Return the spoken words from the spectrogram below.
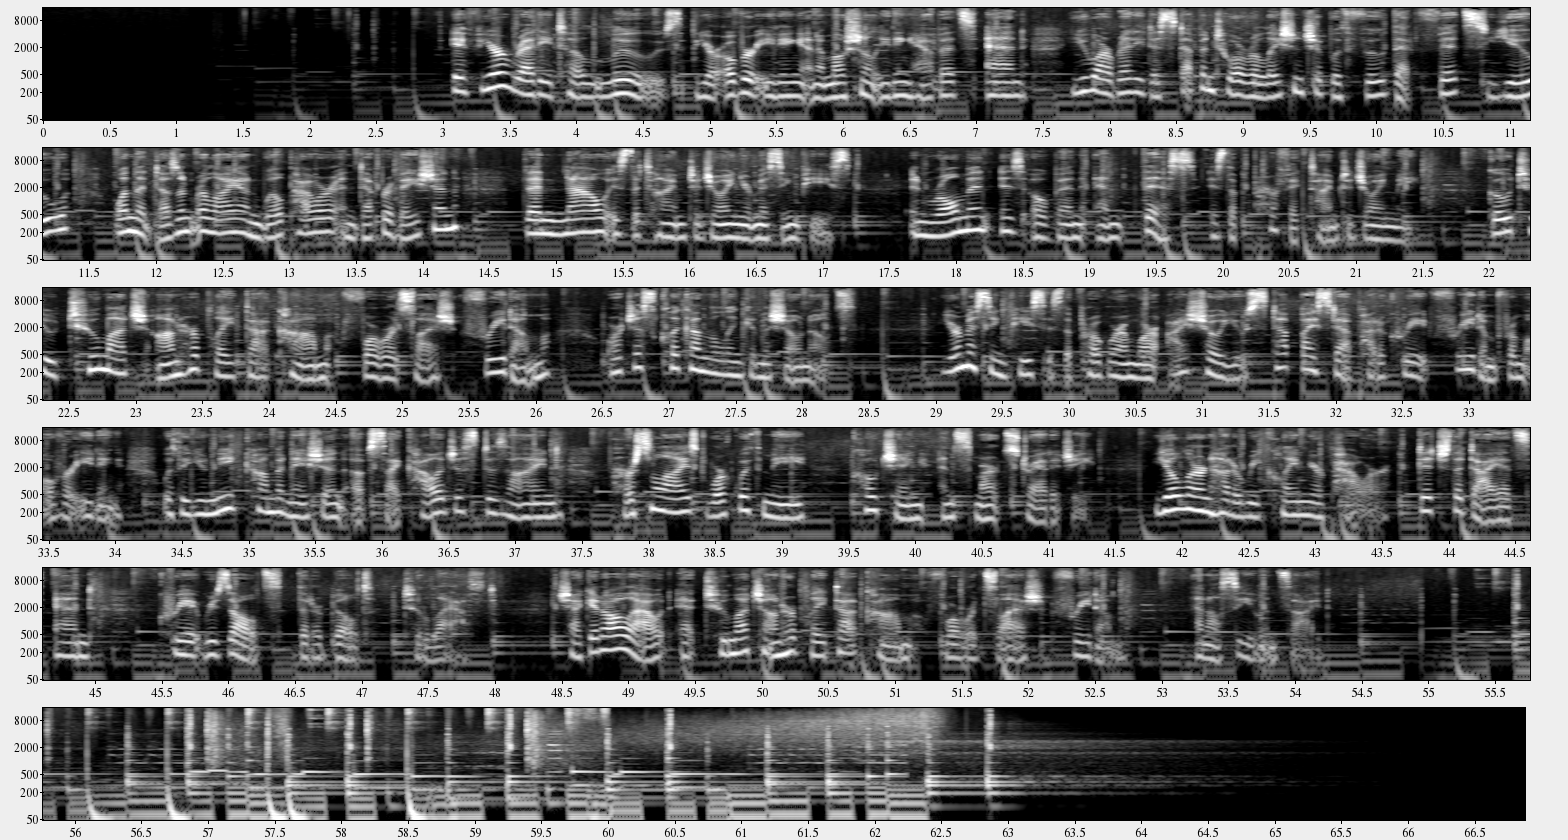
If you're ready to lose your overeating and emotional eating habits and you are ready to step into a relationship with food that fits you, one that doesn't rely on willpower and deprivation, then now is the time to join your missing piece. Enrollment is open and this is the perfect time to join me. Go to too much on her plate.com forward slash freedom or just click on the link in the show notes. Your Missing Piece is the program where I show you step by step how to create freedom from overeating with a unique combination of psychologist designed, personalized work with me, coaching, and smart strategy. You'll learn how to reclaim your power, ditch the diets, and create results that are built to last. Check it all out at too much on her plate.com forward slash freedom, and I'll see you inside.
